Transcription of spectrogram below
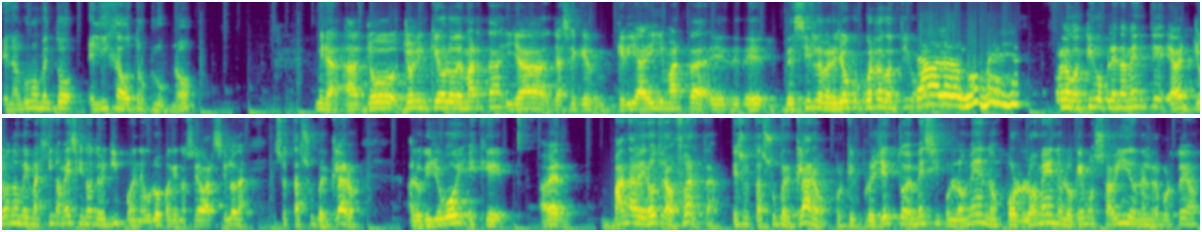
en algún momento elija otro club, ¿no? Mira, ah, yo, yo linkeo lo de Marta y ya, ya sé que quería ahí, Marta, eh, decirlo, pero yo concuerdo contigo. No, no, no, Concuerdo contigo plenamente. A ver, yo no me imagino a Messi en otro equipo en Europa que no sea Barcelona. Eso está súper claro. A lo que yo voy es que, a ver, van a haber otra oferta. Eso está súper claro, porque el proyecto de Messi, por lo menos, por lo menos lo que hemos sabido en el reporteo,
